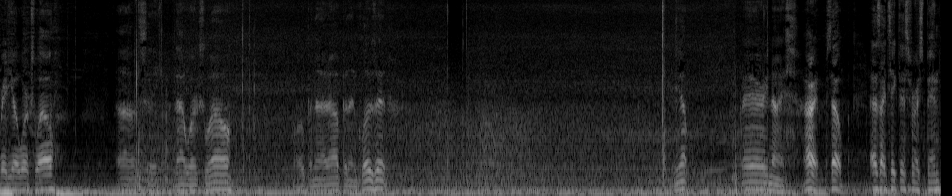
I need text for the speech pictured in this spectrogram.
Radio works well. Uh, let's see, that works well. I'll open that up and then close it. Yep, very nice. All right, so as I take this for a spin,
